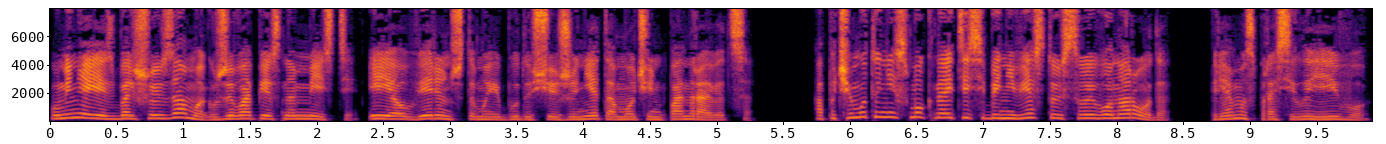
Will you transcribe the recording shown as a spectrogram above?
У меня есть большой замок в живописном месте, и я уверен, что моей будущей жене там очень понравится. «А почему ты не смог найти себе невесту из своего народа?» Прямо спросила я его.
